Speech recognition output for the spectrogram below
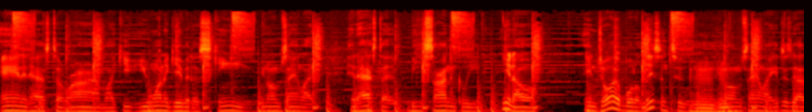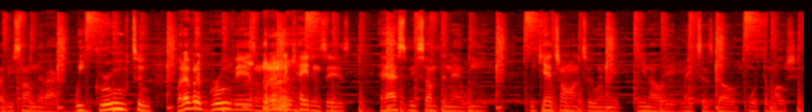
and it has to rhyme. Like you, you want to give it a scheme. You know what I'm saying? Like it has to be sonically, you know, enjoyable to listen to. You know what I'm saying? Like it just got to be something that I we groove to. Whatever the groove is and whatever the cadence is, it has to be something that we we catch on to and it you know it makes us go with the motion.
